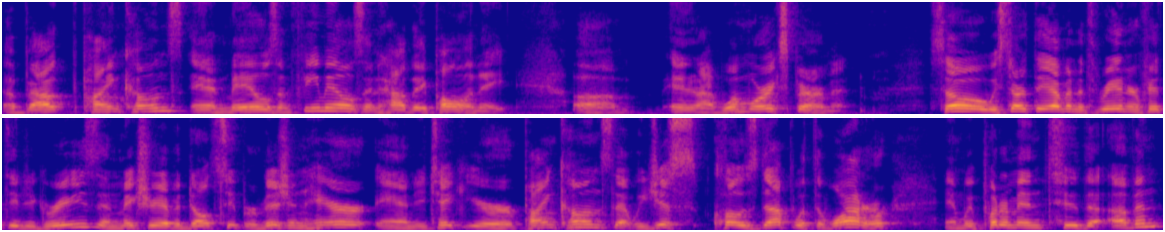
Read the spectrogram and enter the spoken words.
about pine cones and males and females and how they pollinate. Um, and I have one more experiment. So we start the oven at 350 degrees and make sure you have adult supervision here. And you take your pine cones that we just closed up with the water and we put them into the oven.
